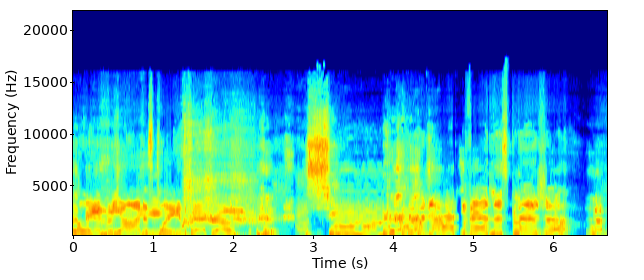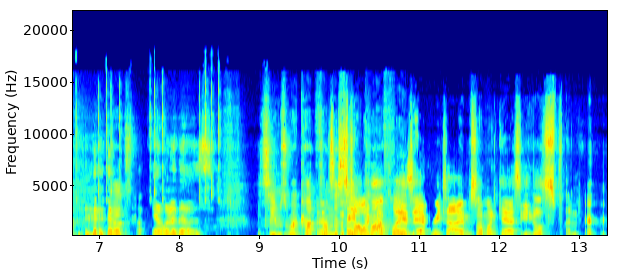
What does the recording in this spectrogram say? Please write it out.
the fan Celine Dion is playing in the background. Shing. With the heights of endless pleasure. That's- yeah, one of those. It seems we're cut That's from the, the same song cloth. that plays every time someone casts Eagle Splendor.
